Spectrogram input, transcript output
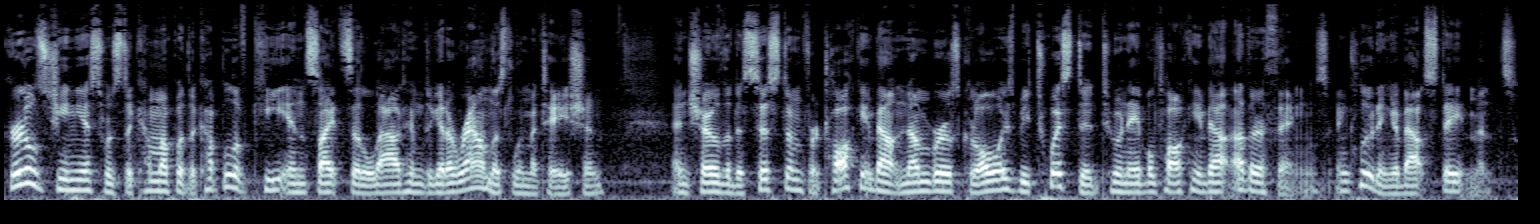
Gödel's genius was to come up with a couple of key insights that allowed him to get around this limitation and show that a system for talking about numbers could always be twisted to enable talking about other things, including about statements.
